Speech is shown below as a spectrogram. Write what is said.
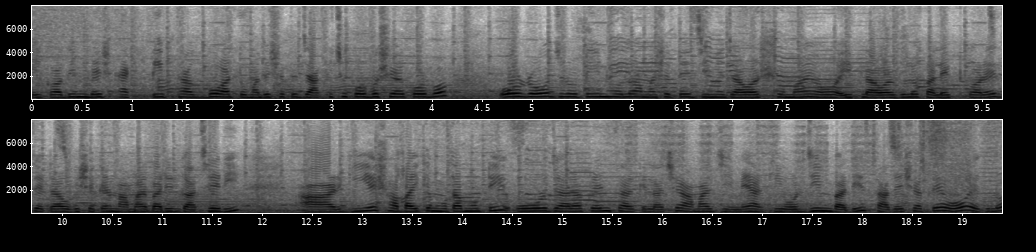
এই কদিন বেশ অ্যাক্টিভ থাকব আর তোমাদের সাথে যা কিছু করব শেয়ার করব। ওর রোজ রুটিন হলো আমার সাথে জিমে যাওয়ার সময় ও এই ফ্লাওয়ারগুলো কালেক্ট করে, যেটা অভিষেকের মামার বাড়ির গাছেরই। আর গিয়ে সবাইকে মোটামুটি ওর যারা ফ্রেন্ড সার্কেল আছে, আমার জিমে আর কি, ওর জিম বাডিস তাদের সাথে ও এগুলো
